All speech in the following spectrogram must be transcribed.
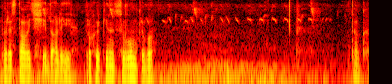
переставити ще далі і трохи кинути соломки, бо так,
